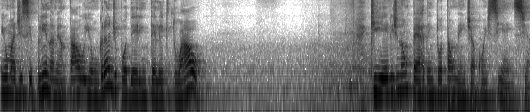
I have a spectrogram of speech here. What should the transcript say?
e uma disciplina mental e um grande poder intelectual que eles não perdem totalmente a consciência.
